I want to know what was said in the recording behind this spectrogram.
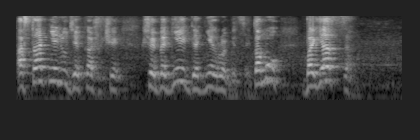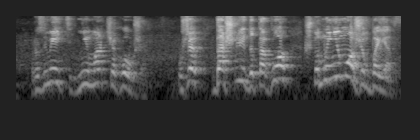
астатнія люди кажучи все бядней бядней робіцца тому бояться разумеете нема чаго уже уже дошли до того что мы не можем бояться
